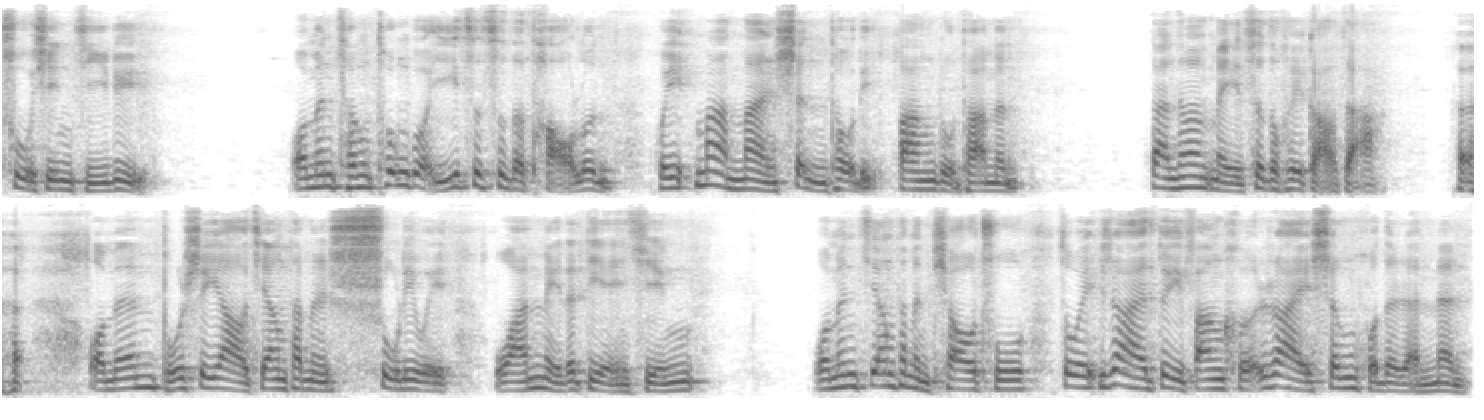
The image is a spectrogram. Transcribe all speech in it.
处心积虑。我们曾通过一次次的讨论，会慢慢渗透地帮助他们，但他们每次都会搞砸。我们不是要将他们树立为完美的典型，我们将他们挑出作为热爱对方和热爱生活的人们。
